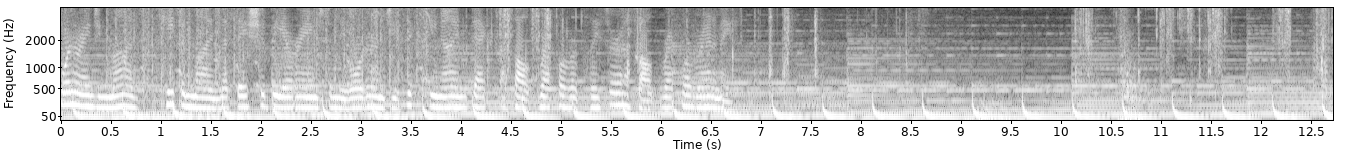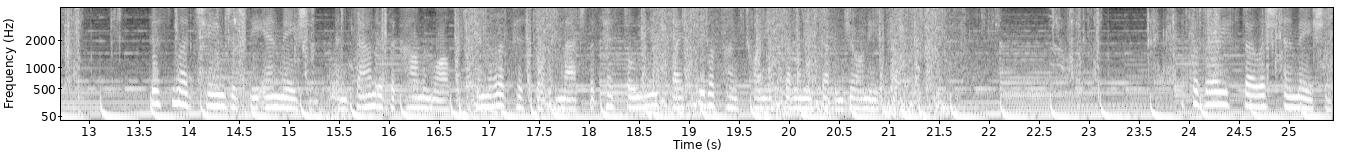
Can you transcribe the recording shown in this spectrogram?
when arranging mods, keep in mind that they should be arranged in the order MG69 Dex Assault Rifle Replacer Assault Rifle Reanimate. This mod changes the animation and sound of the Commonwealth's Timula pistol to match the pistol used by Cyberpunk 2077 Johnny Silver. It's a very stylish animation,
